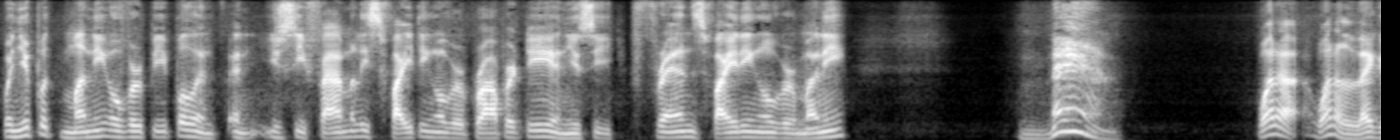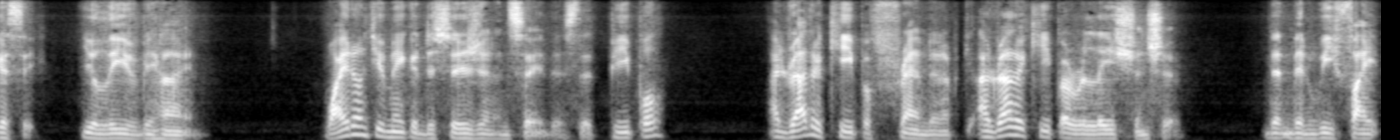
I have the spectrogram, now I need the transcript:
When you put money over people and, and you see families fighting over property and you see friends fighting over money, man, what a, what a legacy you leave behind. Why don't you make a decision and say this, that people, I'd rather keep a friend and I'd rather keep a relationship than, than we fight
